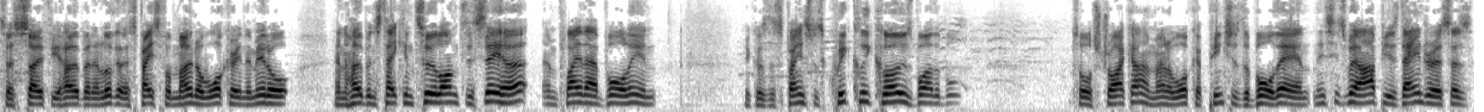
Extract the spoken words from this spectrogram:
to Sophie Hoban, and look at the space for Mona Walker in the middle. And Hoban's taken too long to see her and play that ball in because the space was quickly closed by the ball. Tall striker, Mona Walker pinches the ball there. And this is where APIA is dangerous as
